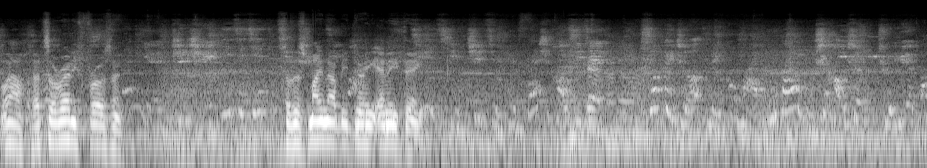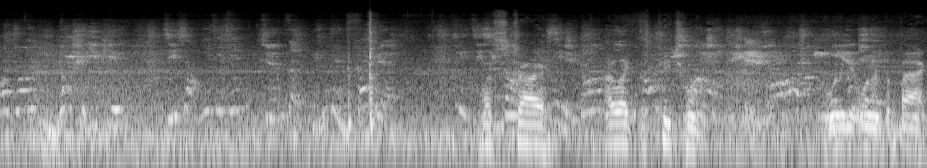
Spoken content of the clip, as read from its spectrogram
Wow, that's already frozen. So this might not be doing anything. Let's try. I like this peach one. I want to get one at the back.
